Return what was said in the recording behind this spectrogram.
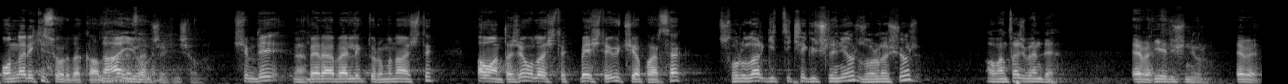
Onlar iki soruda kaldı. Daha iyi olacak inşallah. Şimdi beraberlik durumunu açtık. Avantaja ulaştık. Beşte üç yaparsak... Sorular gittikçe güçleniyor, zorlaşıyor. Avantaj bende. Evet. Diye düşünüyorum. Evet.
